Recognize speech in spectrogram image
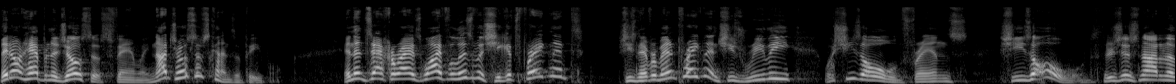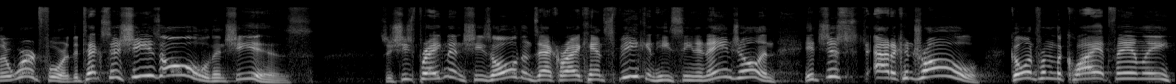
They don't happen to Joseph's family, not Joseph's kinds of people. And then Zechariah's wife, Elizabeth, she gets pregnant. She's never been pregnant. She's really, well, she's old, friends she's old. There's just not another word for it. The text says she's old, and she is. So she's pregnant and she's old, and Zechariah can't speak, and he's seen an angel, and it's just out of control. Going from the quiet family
